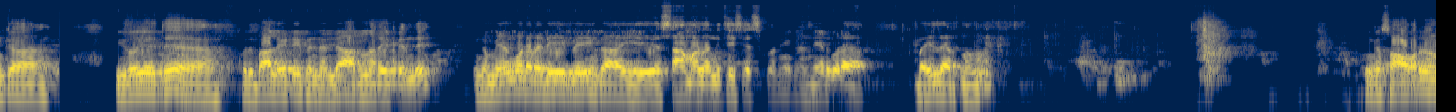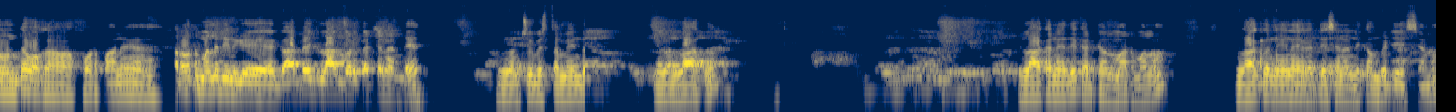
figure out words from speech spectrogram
ఇంకా ఈరోజు అయితే కొద్దిగా బాగా లేట్ అయిపోయిందండి ఆరున్నర అయిపోయింది. ఇంకా మేము కూడా రెడీ అయిపోయి ఇంకా ఈ సామాన్లు అన్ని తీసేసుకొని ఇంకా నేను కూడా బయలుదేరుతున్నాను ఇంకా సోమవారం ఉంటే ఒక పూట పానే. తర్వాత మళ్ళీ దీనికి గార్బేజ్ లాక్ కూడా కట్టానండి. ఇవన్నీ చూపిస్తాను మెయిన్ ఇవన్నీ లాక్ లాక్ అనేది కట్టాం అనమాట మనం. లాక్ నేనే కట్టేశానండి కంప్లీట్ చేశాను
